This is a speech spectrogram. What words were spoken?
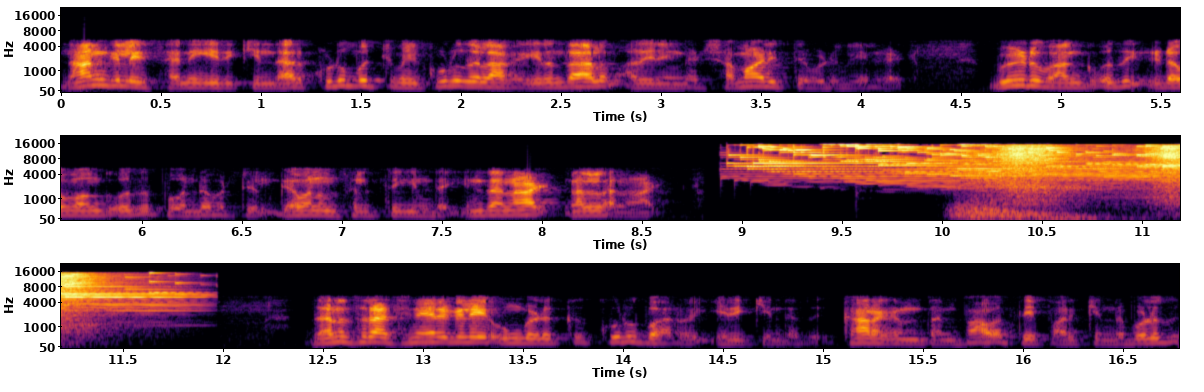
நான்கிலே சனி இருக்கின்றார். குடும்பச் சுமை கூடுதலாக இருந்தாலும் அதை நீங்கள் சமாளித்து விடுவீர்கள். வீடு வாங்குவது இடம் வாங்குவது போன்றவற்றில் கவனம் செலுத்துகின்ற இந்த நாள் நல்ல நாள். தனுசு ராசி உங்களுக்கு குறுபார்வை இருக்கின்றது. காரகன் தன் பாவத்தை பார்க்கின்ற பொழுது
